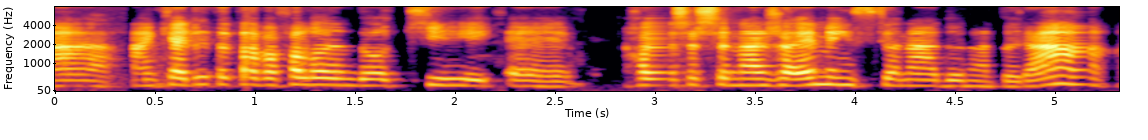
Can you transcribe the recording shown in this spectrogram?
a, Ankelita estava falando que é, Rosh Hashanah já é mencionado na Torá,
